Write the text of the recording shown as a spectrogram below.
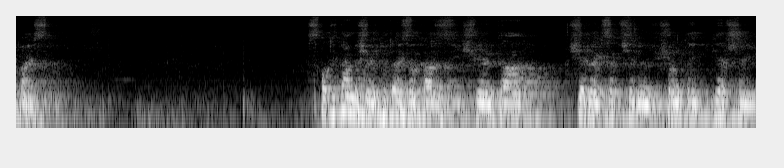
Państwo, spotykamy się tutaj z okazji święta 771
